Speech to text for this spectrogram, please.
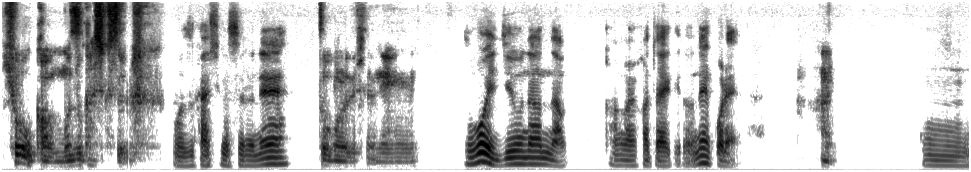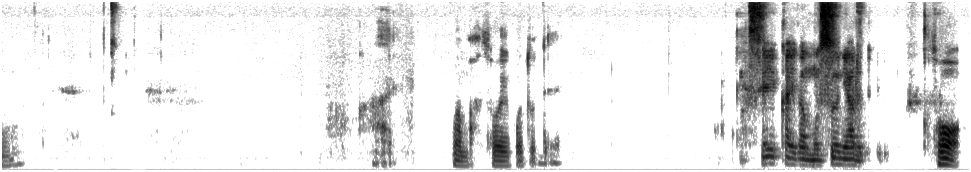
評価を難しくする難しくするね。ところですよね。すごい柔軟な考え方やけどね、これ。はい。うん。はい。まあまあ、そういうことで。正解が無数にあるという。そう。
